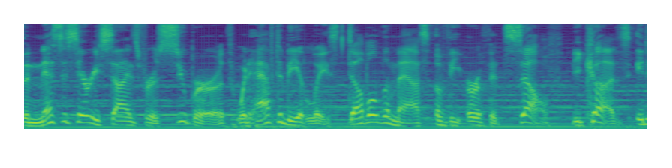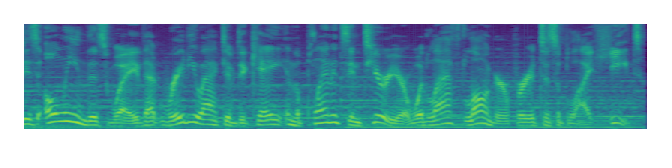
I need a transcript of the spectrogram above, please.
the necessary size for a super-Earth would have to be at least double the mass of the Earth itself, because it is only in this way that radioactive decay in the planet's interior would last longer for it to supply heat.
